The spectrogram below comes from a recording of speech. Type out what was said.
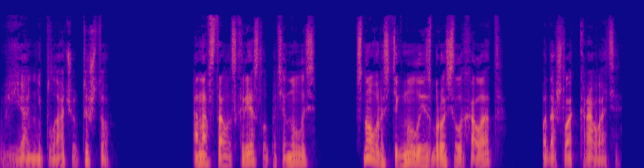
«Я не плачу. Ты что?» Она встала с кресла, потянулась, снова расстегнула и сбросила халат, подошла к кровати.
